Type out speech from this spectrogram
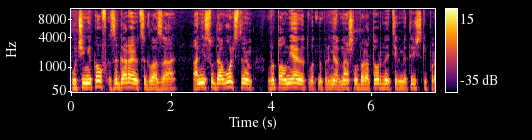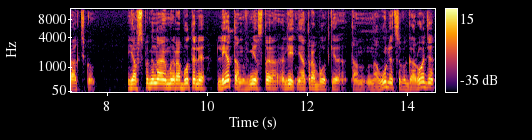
Учеников загораются глаза, они с удовольствием выполняют, вот, например, наш лабораторный телеметрический практикум. Я вспоминаю, мы работали летом вместо летней отработки там на улице, в огороде,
